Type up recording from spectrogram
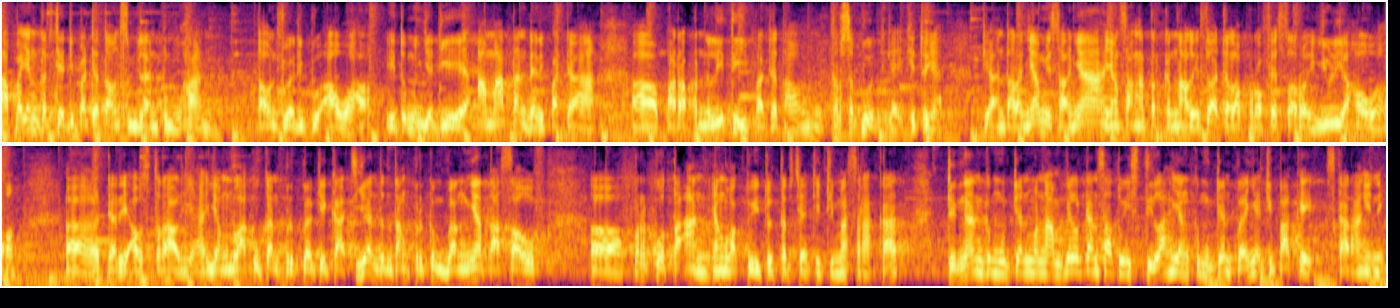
apa yang terjadi pada tahun 90-an? Tahun 2000 awal itu menjadi amatan daripada uh, para peneliti pada tahun tersebut kayak gitu ya. Di antaranya misalnya yang sangat terkenal itu adalah Profesor Julia Howell uh, dari Australia yang melakukan berbagai kajian tentang berkembangnya tasawuf uh, perkotaan yang waktu itu terjadi di masyarakat dengan kemudian menampilkan satu istilah yang kemudian banyak dipakai sekarang ini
